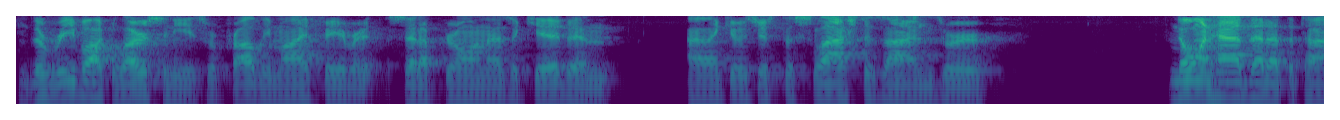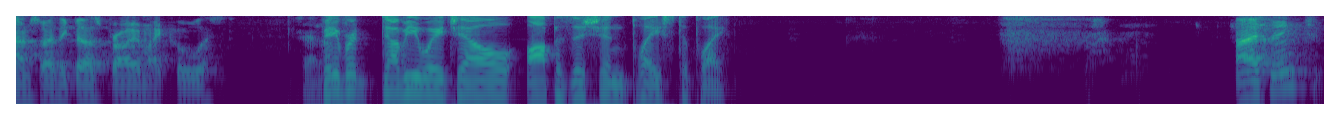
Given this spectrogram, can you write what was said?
the Reebok Larcenies were probably my favorite setup growing as a kid. And I think it was just the slash designs were no one had that at the time. So I think that was probably my coolest. Favorite WHL opposition place to play? I think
